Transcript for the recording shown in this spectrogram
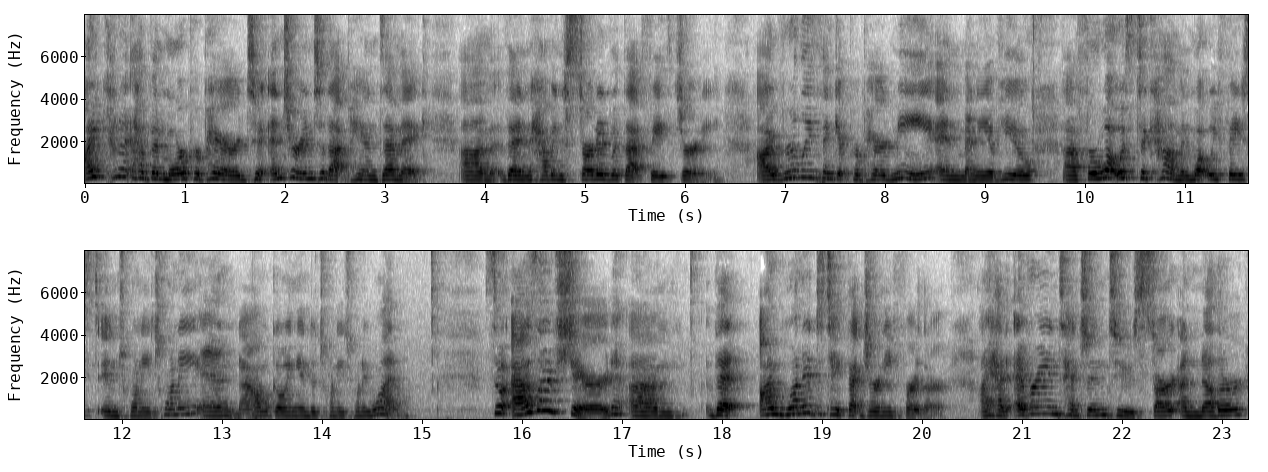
I couldn't have been more prepared to enter into that pandemic um, than having started with that faith journey. I really think it prepared me and many of you uh, for what was to come and what we faced in 2020 and now going into 2021. So, as I've shared, um, that I wanted to take that journey further. I had every intention to start another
